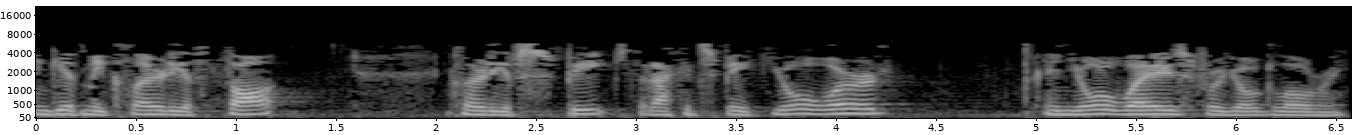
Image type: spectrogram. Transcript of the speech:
and give me clarity of thought, clarity of speech, that I could speak your word in your ways for your glory.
